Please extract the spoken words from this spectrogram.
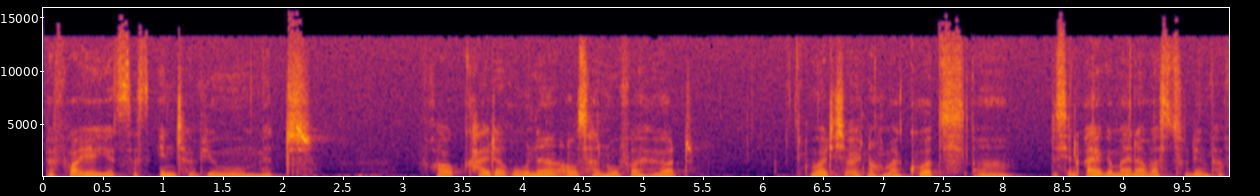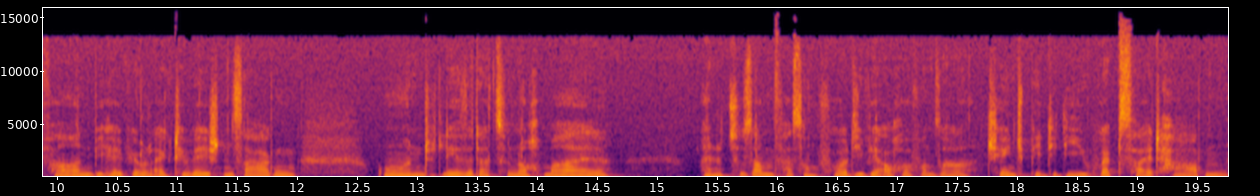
bevor ihr jetzt das Interview mit Frau Calderone aus Hannover hört, wollte ich euch noch mal kurz ein äh, bisschen allgemeiner was zu dem Verfahren Behavioral Activation sagen und lese dazu noch mal eine Zusammenfassung vor, die wir auch auf unserer Change PDD Website haben,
